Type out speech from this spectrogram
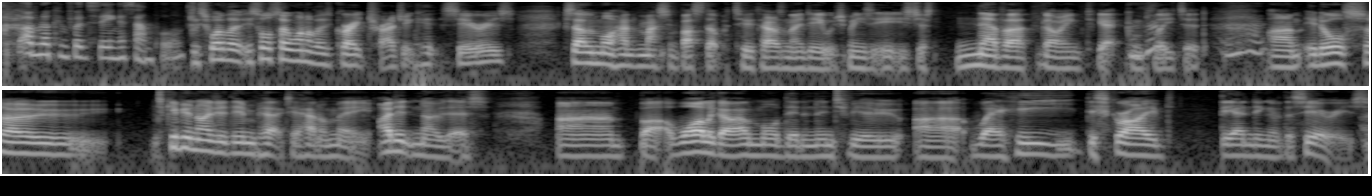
But I'm looking forward to seeing a sample. It's one of those, It's also one of those great tragic hit series because Alan Moore had a massive bust up with 2000 AD, which means it is just never going to get completed. Um, it also, to give you an idea of the impact it had on me, I didn't know this, um, but a while ago Alan Moore did an interview uh, where he described the ending of the series,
